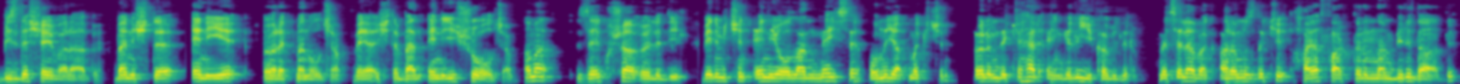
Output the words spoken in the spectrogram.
Bizde şey var abi. Ben işte en iyi öğretmen olacağım veya işte ben en iyi şu olacağım. Ama Z kuşağı öyle değil. Benim için en iyi olan neyse onu yapmak için önümdeki her engeli yıkabilirim. Mesela bak aramızdaki hayat farklarından biri de abi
